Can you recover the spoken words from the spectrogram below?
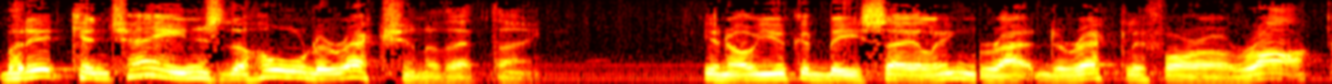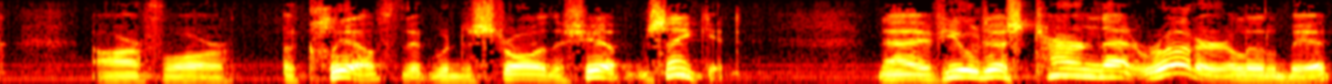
but it can change the whole direction of that thing. You know, you could be sailing right directly for a rock or for a cliff that would destroy the ship and sink it. Now, if you'll just turn that rudder a little bit,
